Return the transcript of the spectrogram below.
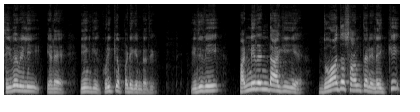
சிவவெளி என இங்கு குறிக்கப்படுகின்றது. இதுவே பன்னிரண்டாகிய துவாதசாந்த நிலைக்கு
